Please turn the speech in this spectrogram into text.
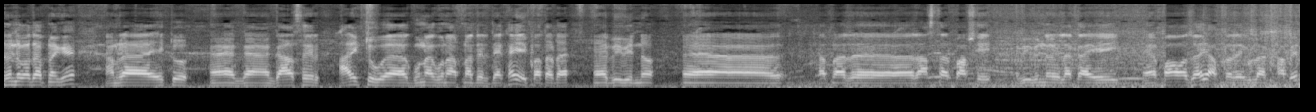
ধন্যবাদ আপনাকে। আমরা একটু গাছের আরেকটু গুণাগুণ আপনাদের দেখাই। এই পাতাটা বিভিন্ন আপনার রাস্তার পাশে বিভিন্ন এলাকায় এই পাওয়া যায়। আপনারা এগুলা খাবেন।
